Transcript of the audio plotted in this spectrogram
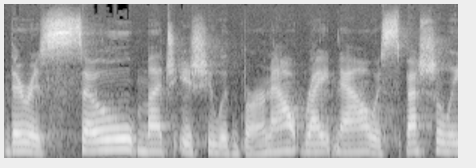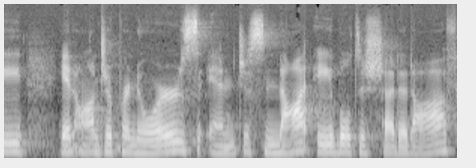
there is so much issue with burnout right now, especially in entrepreneurs, and just not able to shut it off.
